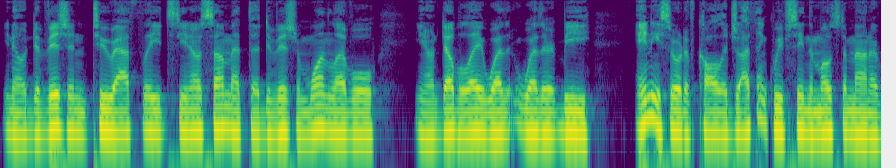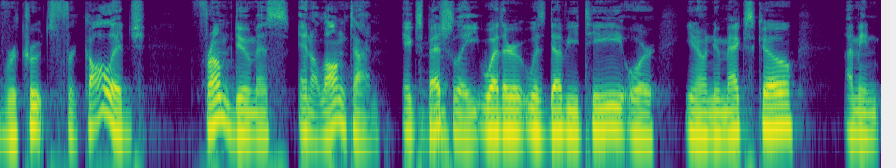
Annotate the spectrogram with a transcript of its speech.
you know Division two athletes. You know, some at the Division one level. You know, double A, whether whether it be any sort of college. I think we've seen the most amount of recruits for college from Dumas in a long time, especially mm-hmm. whether it was WT or you know New Mexico. I mean,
